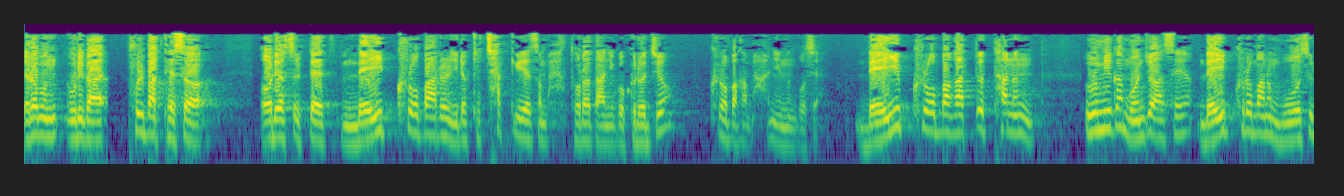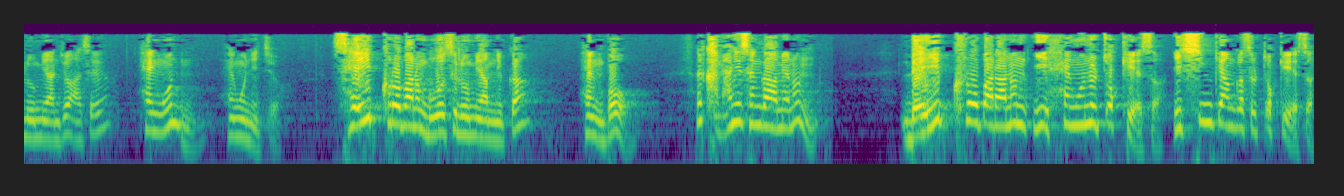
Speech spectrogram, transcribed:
여러분, 우리가 풀밭에서 어렸을 때 네잎 크로바를 이렇게 찾기 위해서 막 돌아다니고 그러죠? 크로바가 많이 있는 곳에. 네잎 크로바가 뜻하는 의미가 뭔지 아세요? 네잎 크로바는 무엇을 의미한 줄 아세요? 행운, 행운이죠. 세잎 크로바는 무엇을 의미합니까? 행복. 가만히 생각하면은 네잎 크로바라는 이 행운을 쫓기 위해서, 이 신기한 것을 쫓기 위해서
